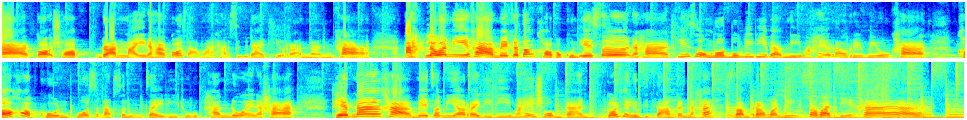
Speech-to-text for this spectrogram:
ค่ะ ก็ชอบร้านไหนนะคะ ก็สามารถหาซื้อได้ที่ร้านนั้นค่ะอะ แล้ววันนี้ค่ะเมย์ก็ต้องขอขอบคุณเอเซอร์นะคะ ที่ส่งโน้ตบุ๊กดีๆ แบบนี้มาให้เรารีวิวค่ะ ขอขอบคุณผู้สนับสนุนใจดีทุกๆท่านด้วยนะคะ เทปหน้าค่ะ เมย์จะมีอะไรดีๆ มาให้ชมกัน ก็อย่าลืมติดตามกันนะคะสำหรับวันนี้ สวัสดีค่ะ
